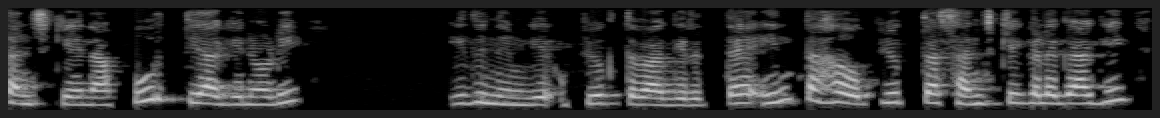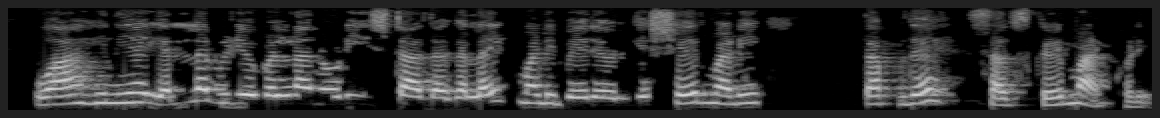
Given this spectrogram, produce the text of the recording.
ಸಂಚಿಕೆಯನ್ನ ಪೂರ್ತಿಯಾಗಿ ನೋಡಿ, ಇದು ನಿಮ್ಗೆ ಉಪಯುಕ್ತವಾಗಿರುತ್ತೆ. ಇಂತಹ ಉಪಯುಕ್ತ ಸಂಚಿಕೆಗಳಿಗಾಗಿ ವಾಹಿನಿಯ ಎಲ್ಲ ವಿಡಿಯೋಗಳನ್ನ ನೋಡಿ ಇಷ್ಟ ಆದಾಗ ಲೈಕ್ ಮಾಡಿ, ಬೇರೆಯವರಿಗೆ ಶೇರ್ ಮಾಡಿ, ತಪ್ಪದೆ ಸಬ್ಸ್ಕ್ರೈಬ್ ಮಾಡ್ಕೊಳ್ಳಿ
